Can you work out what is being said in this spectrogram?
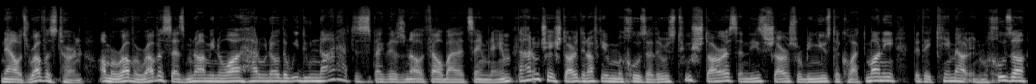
Now it's Rava's turn. Amar Rava, Rava says, Allah, how do we know that we do not have to suspect there's another fellow by that same name? The Haduch did not give him Makhuza. There was two shtaras, and these shtaras were being used to collect money that they came out in mechuzah.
